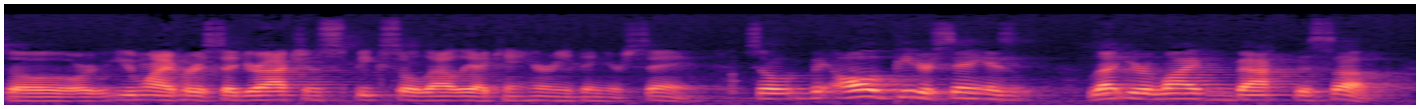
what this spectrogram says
So, or you might have heard it said, Your actions speak so loudly, I can't hear anything you're saying. So, all Peter's saying is, let your life back this up.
